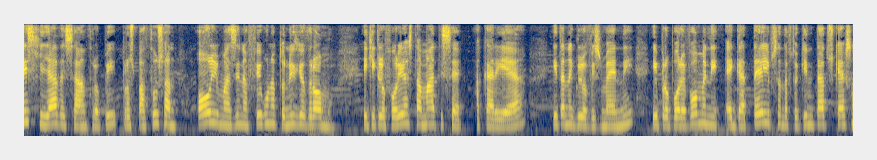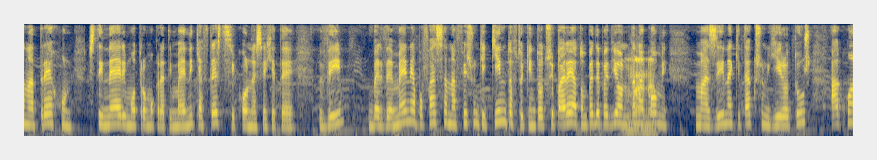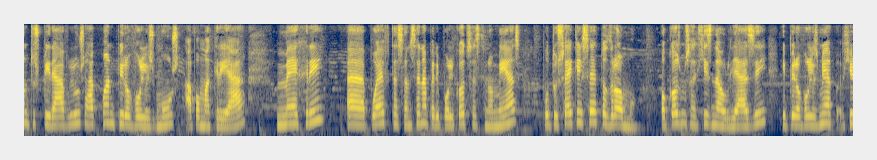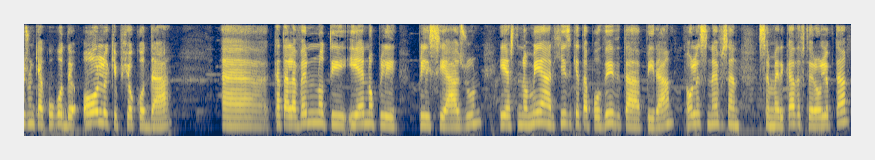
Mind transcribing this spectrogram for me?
άνθρωποι προσπαθούσαν όλοι μαζί να φύγουν από τον ίδιο δρόμο. Η κυκλοφορία σταμάτησε ακαριέα, ήταν εγκλωβισμένοι, οι προπορευόμενοι εγκατέλειψαν τα αυτοκίνητά τους και άρχισαν να τρέχουν στην έρημο τρομοκρατημένοι και αυτές τις εικόνες έχετε δει. Μπερδεμένοι αποφάσισαν να αφήσουν και εκείνη το αυτοκίνητό τους, η παρέα των πέντε παιδιών ήταν Ναι, ναι. ακόμη μαζί να κοιτάξουν γύρω τους, άκουαν τους πυράβλους, άκουαν πυροβολισμούς από μακριά μέχρι ε, που έφτασαν σε ένα περιπολικό της αστυνομίας που τους έκλεισε το δρόμο. Ο κόσμος αρχίζει να ουρλιάζει, οι πυροβολισμοί αρχίζουν και ακούγονται όλο και πιο κοντά. Ε, καταλαβαίνουν ότι οι ένοπλοι πλησιάζουν, η αστυνομία αρχίζει και τα αποδίδει τα πυρά, όλα συνέβησαν σε μερικά δευτερόλεπτα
